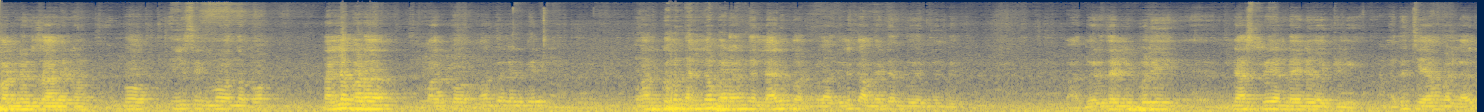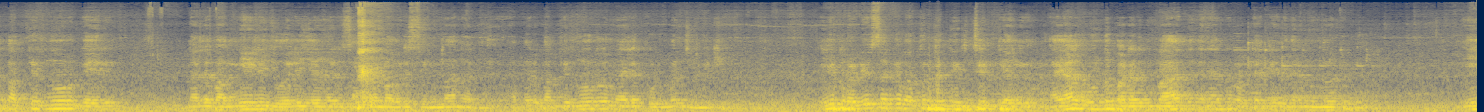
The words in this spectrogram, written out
പറഞ്ഞൊരു സാധനം. ഇപ്പോ ഈ സിനിമ വന്നപ്പോ നല്ല പടം മാർക്കോ മാർക്കോ അല്ലേ പേര് മാർക്കോ നല്ല പടം എല്ലാരും പറഞ്ഞു. അതിൽ കമന്റ് എന്ത് വരുന്നുണ്ട്? അതൊരു തല്ലിപ്പൊളി രാഷ്ട്രീയം ഉണ്ട് അതിന്റെ വെക്കിൽ. അത് ചെയ്യാൻ പാടില്ല ഒരു പത്തിരുന്നൂറ് പേര് നല്ല ഭംഗിയിൽ ജോലി ചെയ്യുന്ന ഒരു സംരംഭം ഒരു സിനിമ എന്ന് പറഞ്ഞത്. അപ്പൊ ഒരു പത്തിരുന്നൂറ് മേലെ കുടുംബം ജീവിക്കുന്നു. ഈ പ്രൊഡ്യൂസർക്ക് പത്ത് രൂപ തിരിച്ചു കിട്ടിയാൽ അയാൾ കൊണ്ട് പടരുമ്പോൾ ആ ഇങ്ങനെ റൊട്ടേറ്റ് ചെയ്ത് ഇങ്ങനെ മുന്നോട്ട് പോകും. ഈ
